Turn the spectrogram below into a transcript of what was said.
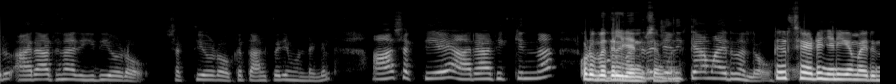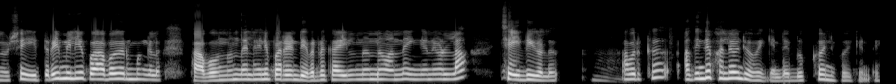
ഒരു ആരാധനാ രീതിയോടോ ശക്തിയോടോ ഒക്കെ താല്പര്യമുണ്ടെങ്കിൽ ആ ശക്തിയെ ആരാധിക്കുന്ന കുടുംബത്തിൽ. ജനിക്കാമായിരുന്നല്ലോ. തീർച്ചയായിട്ടും ജനിക്കാമായിരുന്നു. പക്ഷെ ഇത്രയും വലിയ പാപകർമ്മങ്ങൾ പാപമൊന്നും ഇനി പറയണ്ടേ. ഇവരുടെ കയ്യിൽ നിന്ന് വന്ന ഇങ്ങനെയുള്ള ചെയ്തികൾ അവർക്ക് അതിന്റെ ഫലം അനുഭവിക്കണ്ടേ ദുഃഖം അനുഭവിക്കണ്ടേ?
